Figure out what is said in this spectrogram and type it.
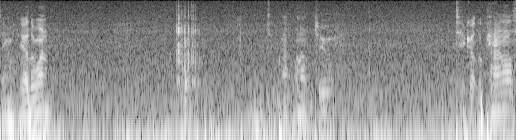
Same with the other one. Take that one out too. Take out the panels,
